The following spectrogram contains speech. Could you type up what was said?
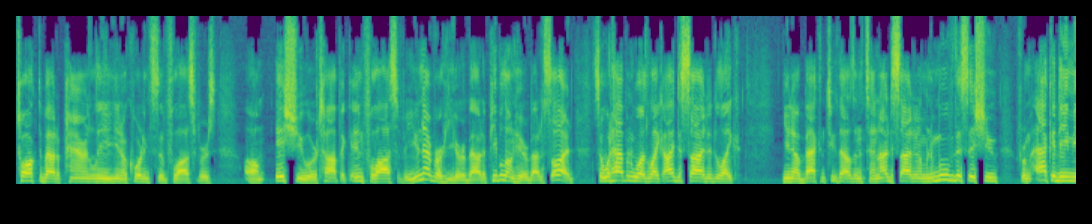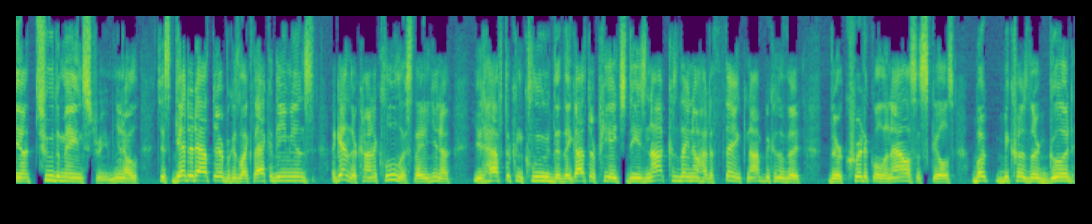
talked about apparently, you know, according to philosophers, um, issue or topic in philosophy, you never hear about it. People don't hear about it. So, so what happened was like I decided like you know, back in 2010, I decided I'm going to move this issue from academia to the mainstream. You know, just get it out there because, like the academians, again, they're kind of clueless. They, you know, you'd have to conclude that they got their PhDs not because they know how to think, not because of the, their critical analysis skills, but because they're good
